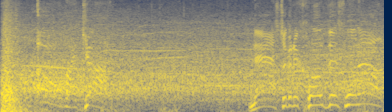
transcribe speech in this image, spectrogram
Oh, my God. Nash looking to close this one out.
